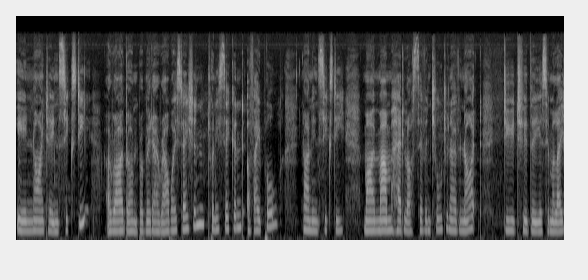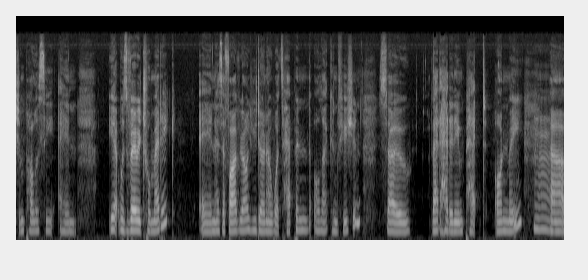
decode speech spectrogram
in 1960. Arrived on Broadmeadow Railway Station, 22nd of April 1960. My mum had lost seven children overnight due to the assimilation policy, and yeah, it was very traumatic. And as a five year old, you don't know what's happened, all that confusion. So that had an impact on me. Mm. Uh,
